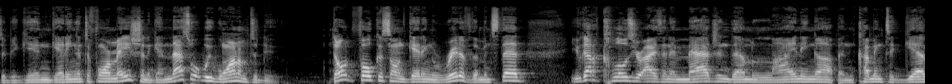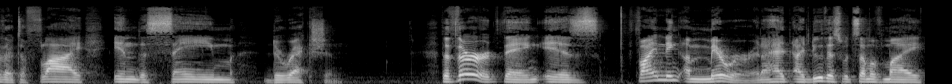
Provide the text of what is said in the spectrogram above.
to begin getting into formation again. That's what we want them to do. Don't focus on getting rid of them. Instead, you've got to close your eyes and imagine them lining up and coming together to fly in the same direction. The third thing is finding a mirror. And I had, I do this with some of my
